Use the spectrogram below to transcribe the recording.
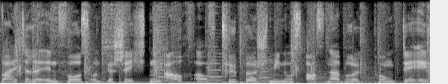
Weitere Infos und Geschichten auch auf typisch-osnabrück.de.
